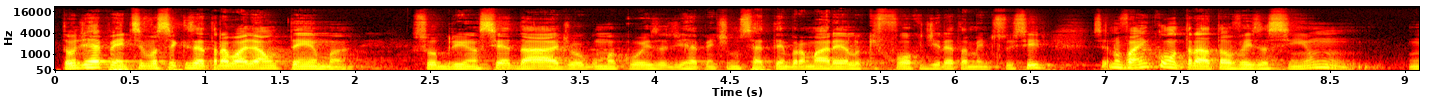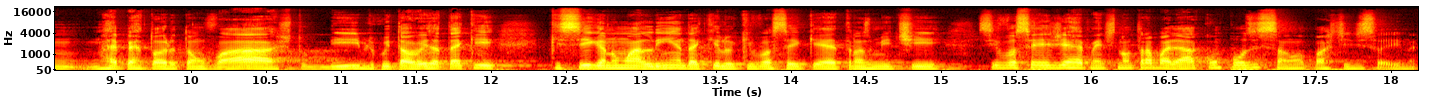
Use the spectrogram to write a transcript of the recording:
Então, de repente, se você quiser trabalhar um tema sobre ansiedade ou alguma coisa, de repente, no setembro amarelo que foque diretamente no suicídio, você não vai encontrar, talvez assim, um, um, um, repertório tão vasto, bíblico, e talvez até que, que siga numa linha daquilo que você quer transmitir, se você de repente não trabalhar a composição a partir disso aí, né?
